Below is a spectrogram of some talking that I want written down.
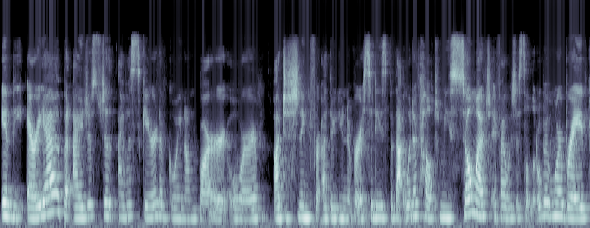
in the area. But i just just i was scared of going on BART or auditioning for other universities but that would have helped me so much if i was just a little bit more brave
